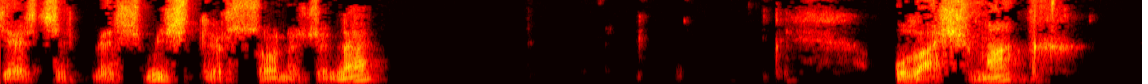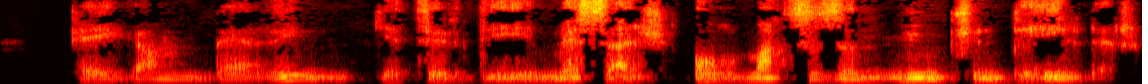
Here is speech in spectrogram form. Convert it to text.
gerçekleşmiştir sonucuna ulaşmak peygamberin getirdiği mesaj olmaksızın mümkün değildir.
